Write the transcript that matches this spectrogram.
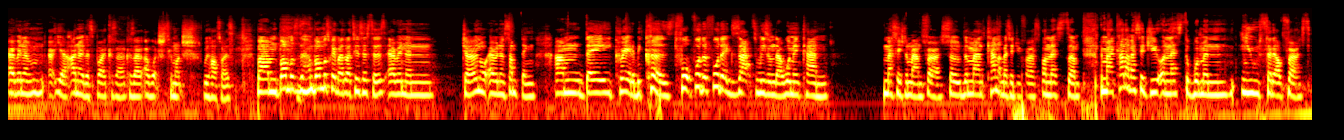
Erin and uh, yeah, I know this by because I because I, I watch too much with Housewives. But um, Bumble's Bumble's created by two sisters, Erin and Joan or Erin and something. Um, they created it because for for the for the exact reason that women can message the man first. So the man cannot message you first unless um, the man cannot message you unless the woman you set it up first.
